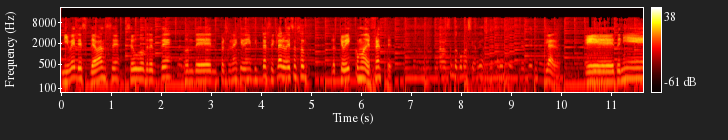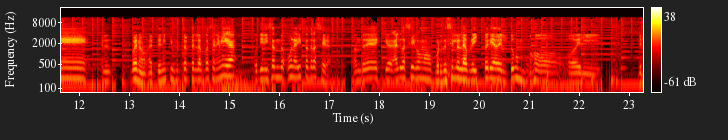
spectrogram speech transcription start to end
niveles de avance pseudo 3D, donde el personaje debe infiltrarse. Claro, esos son los que veis como de frente. Avanzando como hacia arriba, supuestamente en 3D, pero... Claro. Eh, tenía el- bueno, eh, tenéis que infiltrarte en las bases enemigas utilizando una vista trasera. Donde que algo así como, por decirlo, la prehistoria del Doom o, o del, del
